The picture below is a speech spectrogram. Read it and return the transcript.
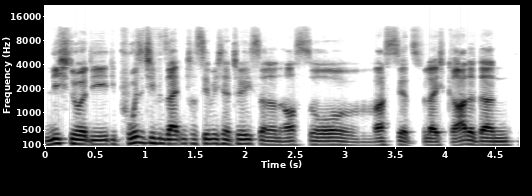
nicht nur die, die positiven Seiten interessieren mich natürlich, sondern auch so, was jetzt vielleicht gerade dann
